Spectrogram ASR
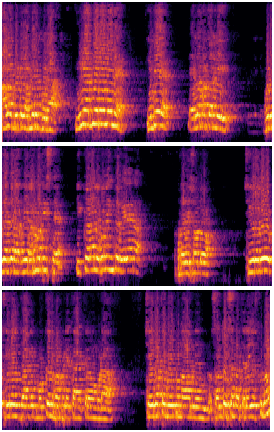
ఆడబిడ్డలందరికీ కూడా మీ ఆధ్వర్యంలోనే ఇదే ఎల్లమ్మ తల్లి గుడి దగ్గర మీరు అనుమతిస్తే ఇక్కడ లేకపోతే ఇంకా వేరైనా ప్రదేశంలో చీరలు చీరలు జాకెట్ మొక్కలు పంపిణీ కార్యక్రమం కూడా చేపట్టబోతున్నామని మేము సంతోషంగా తెలియజేస్తున్నాం.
